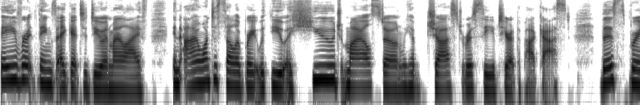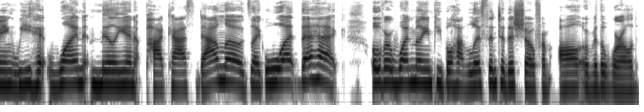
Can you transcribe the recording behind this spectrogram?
favorite things I get to do in my life. And I want to celebrate with you a huge milestone we have just received here at the podcast. This spring, we hit 1 million podcast downloads. Like, what the heck? Over 1 million people have listened to this show from all over the world.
